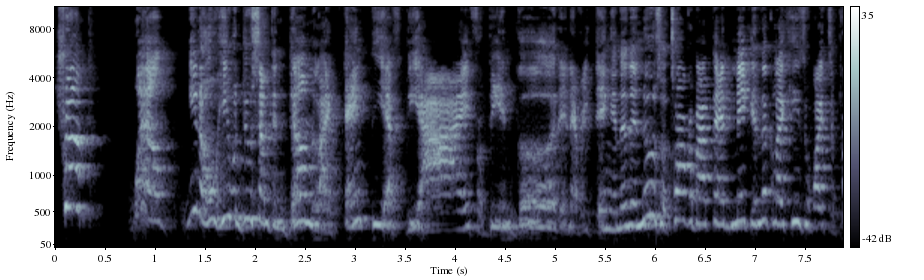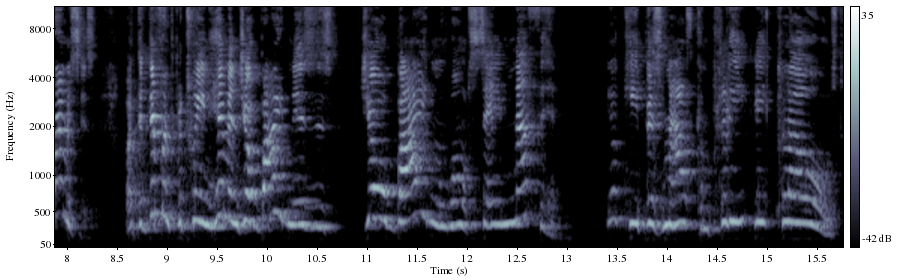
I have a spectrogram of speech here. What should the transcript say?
Trump, well, you know, he would do something dumb like thank the FBI for being good and everything, and then the news will talk about that and make it look like he's a white supremacist. But the difference between him and Joe Biden is, is won't say nothing. He'll keep his mouth completely closed,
